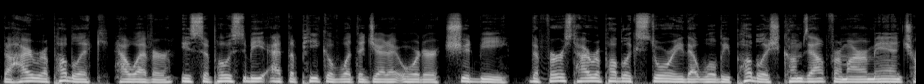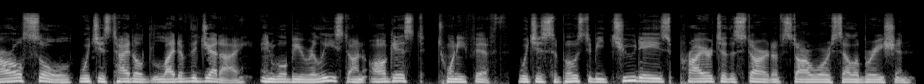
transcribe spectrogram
The High Republic, however, is supposed to be at the peak of what the Jedi Order should be. The first High Republic story that will be published comes out from our man Charles Soule, which is titled Light of the Jedi, and will be released on August 25th, which is supposed to be two days prior to the start of Star Wars Celebration.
